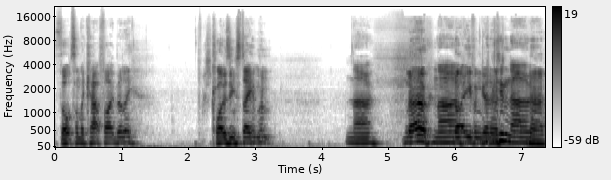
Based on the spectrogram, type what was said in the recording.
Thoughts on the cat fight, Billy? Closing statement? No. No, No. not even gonna. No. no.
